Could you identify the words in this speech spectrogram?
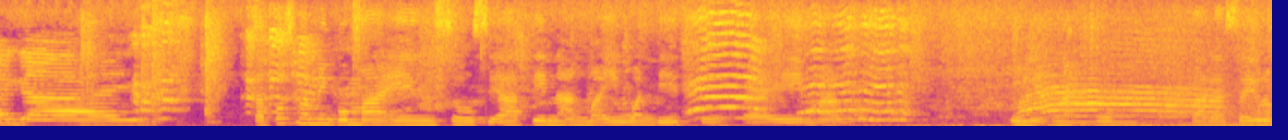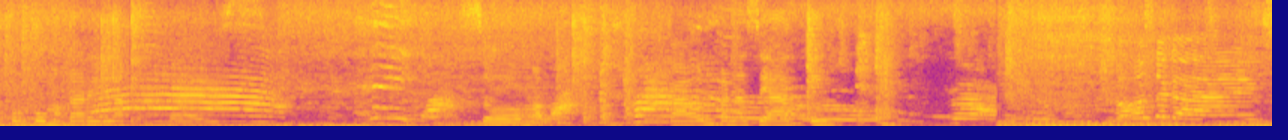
Hi guys! Tapos namin kumain, so si ate na ang maiwan dito kay mag ulit na ko para sa iyo pong kumakarelax guys. So magkaon pa na si ate. Makanta guys!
